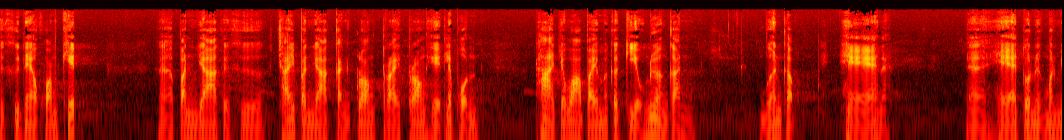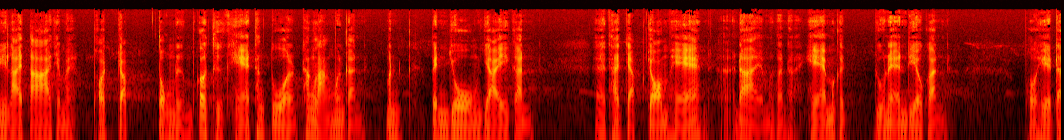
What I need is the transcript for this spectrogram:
ก็คือแนวความคิดปัญญาก็คือใช้ปัญญากันกรองไตรตรองเหตุและผล ถ้าจะว่าไปมันก็เกี่ยวเนื่องกัน เหมือนกับแห่นะแห่ตัวหนึ่งมันมีหลายตาใช่ไหมพอจับตรงหนึ่งก็ถือแห่ทั้งตัวทั้งหลังเหมือนกัน มันเป็นโยงใยกัน ถ้าจับจอมแหได้มันก็ได้แหมันก็อยู่ในอันเดียวกันพอเหตุใด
